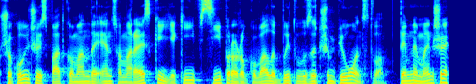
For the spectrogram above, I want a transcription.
шокуючий спад команди Енсо Марески, який всі пророкували битву за чемпіонство. Тим не менше,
